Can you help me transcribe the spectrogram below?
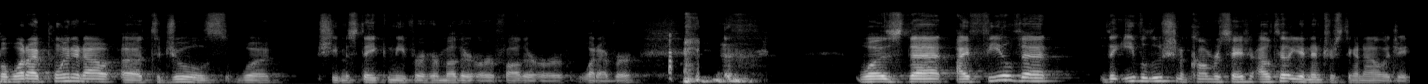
But what I pointed out uh, to Jules, what she mistaken me for her mother or her father or whatever, was that I feel that the evolution of conversation. I'll tell you an interesting analogy.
